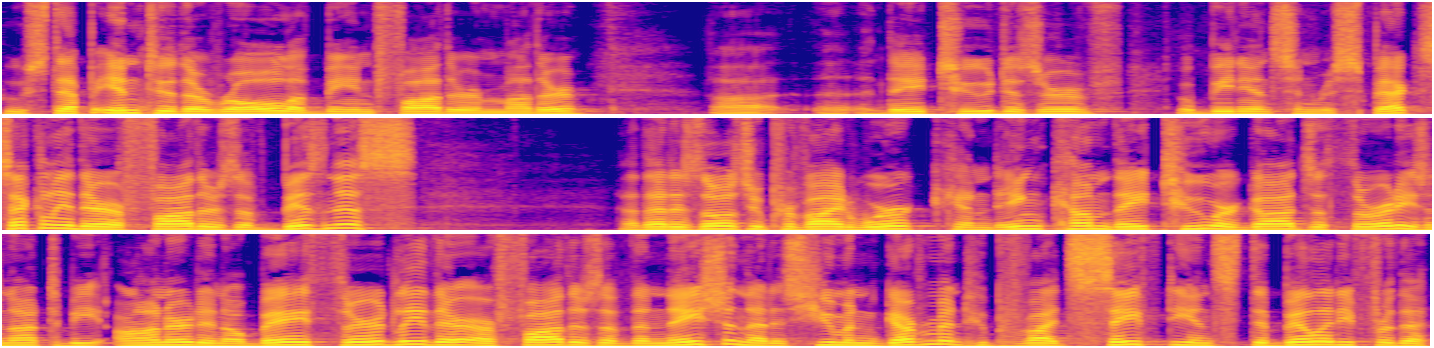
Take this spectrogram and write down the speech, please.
who step into the role of being father and mother. Uh, they too deserve obedience and respect. Secondly, there are fathers of business. Uh, that is, those who provide work and income. They too are God's authorities and ought to be honored and obeyed. Thirdly, there are fathers of the nation, that is, human government, who provide safety and stability for the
